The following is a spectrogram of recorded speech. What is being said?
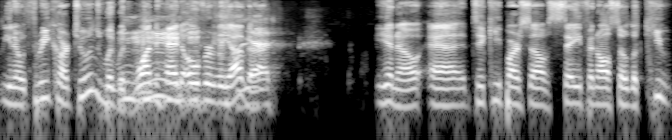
you know, three cartoons would with one head over the other, Yeah. you know, uh, to keep ourselves safe and also look cute.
